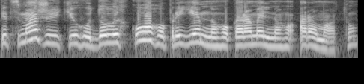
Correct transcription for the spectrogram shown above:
підсмажують його до легкого, приємного карамельного аромату.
